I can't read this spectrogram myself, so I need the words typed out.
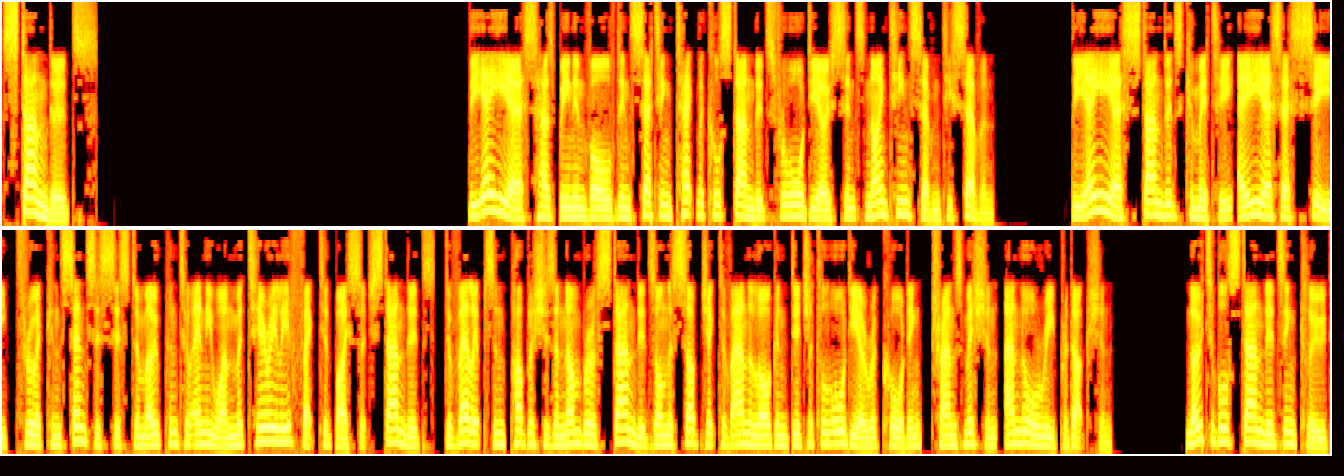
Standards The AES has been involved in setting technical standards for audio since 1977. The AES Standards Committee AESSC, through a consensus system open to anyone materially affected by such standards, develops and publishes a number of standards on the subject of analog and digital audio recording, transmission, and or reproduction. Notable standards include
